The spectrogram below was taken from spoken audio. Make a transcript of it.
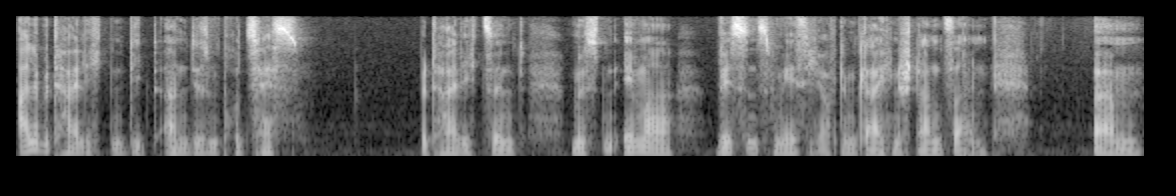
alle Beteiligten, die an diesem Prozess beteiligt sind, müssten immer wissensmäßig auf dem gleichen Stand sein. ähm,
